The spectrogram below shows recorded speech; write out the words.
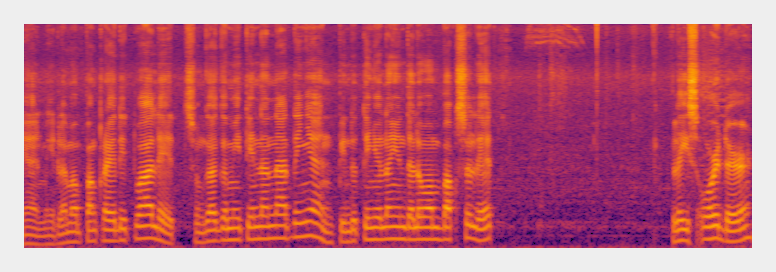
Yan, may laman pang credit wallet. So, gagamitin lang natin yan. Pindutin nyo lang yung dalawang box ulit. Place order.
